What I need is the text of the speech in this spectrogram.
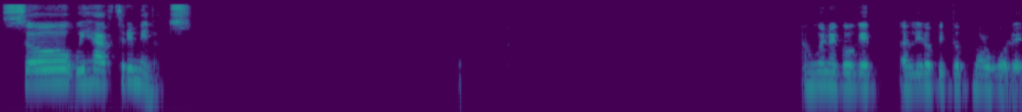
so we have three minutes. I'm gonna go get a little bit of more water.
